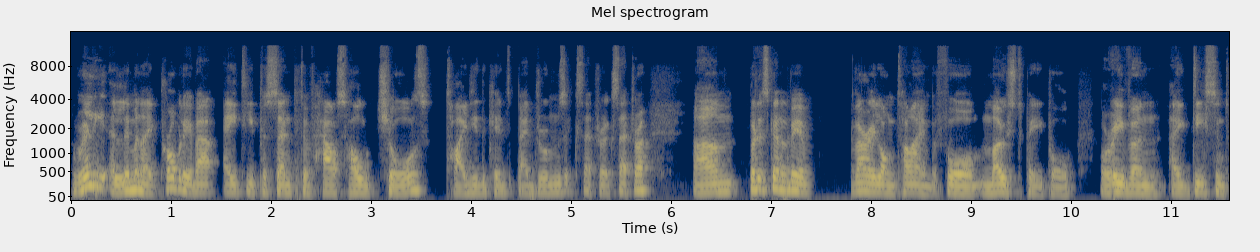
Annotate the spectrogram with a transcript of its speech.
really eliminate probably about 80% of household chores, tidy the kids' bedrooms, etc., etc. Um, but it's going to be a very long time before most people or even a decent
